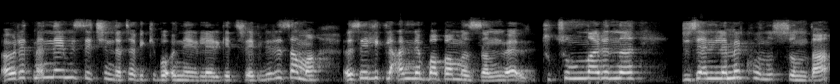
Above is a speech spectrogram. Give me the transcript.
öğretmenlerimiz için de tabii ki bu önerileri getirebiliriz ama özellikle anne babamızın ve tutumlarını düzenleme konusunda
